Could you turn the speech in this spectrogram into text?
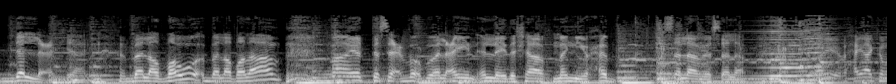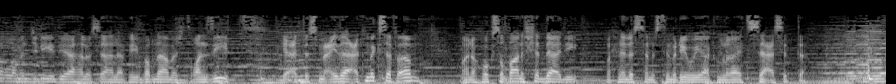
دلعك يعني. بلا ضوء بلا ظلام. ما يتسع بؤبؤ العين إلا إذا شاف من يحب. سلام يا سلام. طيب حياكم الله من جديد يا أهلا وسهلا في برنامج ترانزيت. قاعد تسمع إذاعة مكسف أم. وأنا أخوك سلطان الشدادي. وإحنا لسه مستمرين وياكم لغاية الساعة 6 في الطريق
